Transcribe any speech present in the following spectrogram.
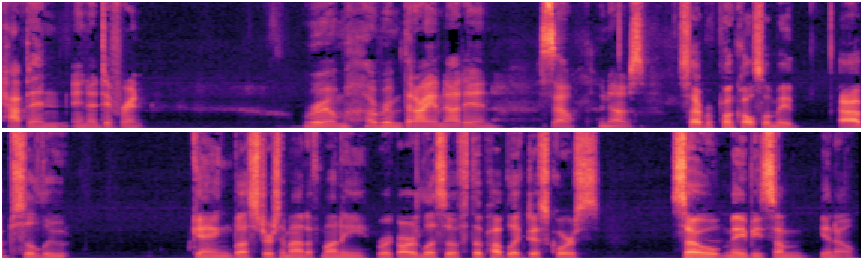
happen in a different room, a room that I am not in. So who knows? Cyberpunk also made absolute gangbusters amount of money, regardless of the public discourse. So Mhm. maybe some, you know,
